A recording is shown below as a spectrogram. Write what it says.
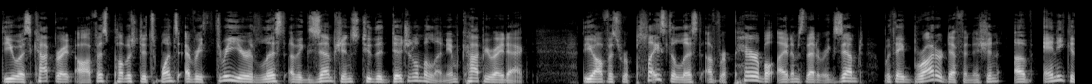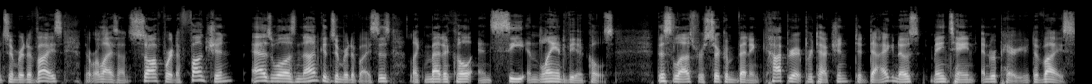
The U.S. Copyright Office published its once every three year list of exemptions to the Digital Millennium Copyright Act. The office replaced a list of repairable items that are exempt with a broader definition of any consumer device that relies on software to function, as well as non-consumer devices like medical and sea and land vehicles. This allows for circumventing copyright protection to diagnose, maintain, and repair your device.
